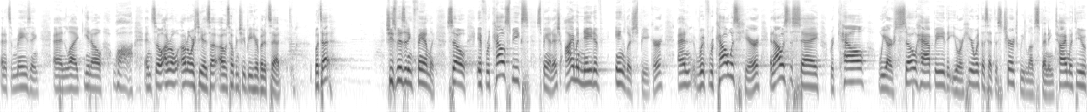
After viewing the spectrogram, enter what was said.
and it's amazing. And like, you know, wow. And so I don't know, I don't know where she is. I, I was hoping she'd be here, but it's sad. What's that? She's visiting family. So if Raquel speaks Spanish, I'm a native English speaker. And if Raquel was here and I was to say, Raquel, We are so happy that you are here with us at this church. We love spending time with you.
